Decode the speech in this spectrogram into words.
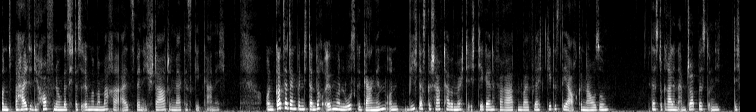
und behalte die Hoffnung, dass ich das irgendwann mal mache, als wenn ich starte und merke, es geht gar nicht. Und Gott sei Dank bin ich dann doch irgendwann losgegangen und wie ich das geschafft habe, möchte ich dir gerne verraten, weil vielleicht geht es dir auch genauso dass du gerade in einem Job bist und dich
